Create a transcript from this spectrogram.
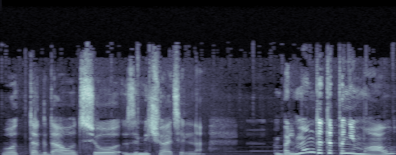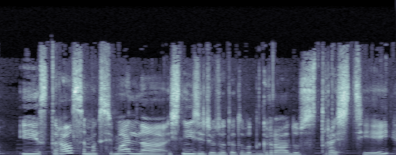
вот тогда вот все замечательно. Бальмонд это понимал и старался максимально снизить вот этот вот градус страстей.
